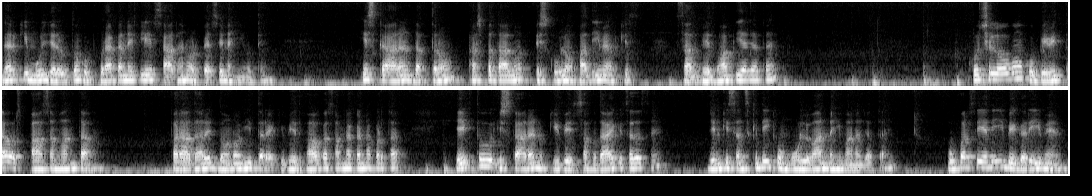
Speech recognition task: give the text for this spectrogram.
घर की मूल जरूरतों को पूरा करने के लिए साधन और पैसे नहीं होते। इस कारण दफ्तरों, अस्पतालों, स्कूलों आदि में उनके साथ भेदभाव किया जाता है। कुछ लोगों को विविधता और असमानता पर आधारित दोनों ही तरह के भेदभाव का सामना करना पड़ता है। एक तो इस कारण कि वे समुदाय के सदस्य हैं, जिनकी संस्कृति को मूल्यवान नहीं माना जाता है। ऊपर से यदि वे गरीब हैं,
